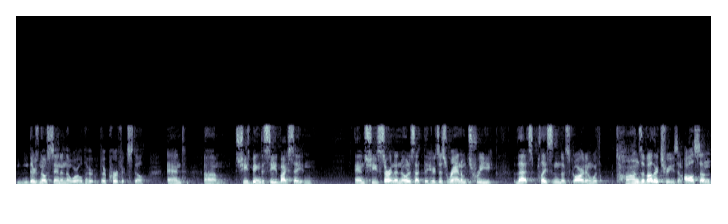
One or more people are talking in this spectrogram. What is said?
there's no sin in the world, they're, they're perfect still. And um, she's being deceived by Satan. And she's starting to notice that here's this random tree that's placed in this garden with tons of other trees, and all of a sudden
